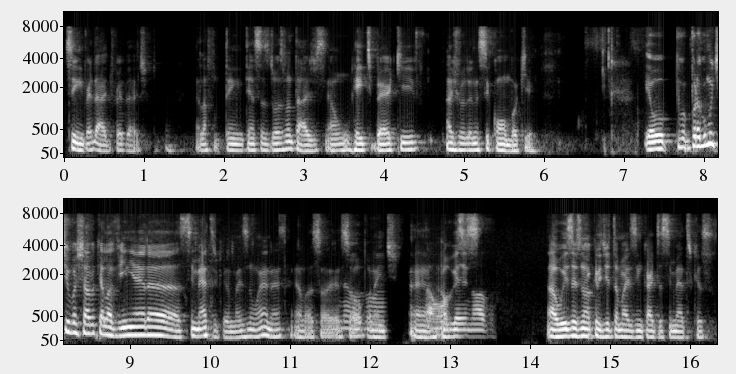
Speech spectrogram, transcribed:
Sim, verdade, verdade. Ela tem, tem essas duas vantagens. É um hate bear que ajuda nesse combo aqui. Eu, por, algum motivo, achava que a Lavínia era simétrica, mas não é, né? Ela só, é não, só oponente. É, tá a Wizards, nova. A Wizards não acredita mais em cartas simétricas.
